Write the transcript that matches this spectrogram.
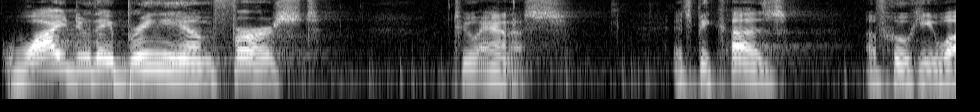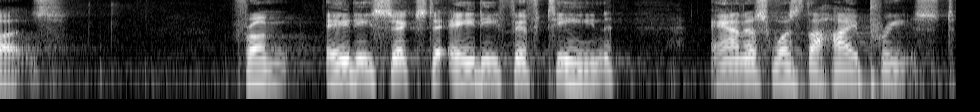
Why do they bring him first to Annas? It's because of who he was. From AD 6 to AD 15, Annas was the high priest.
